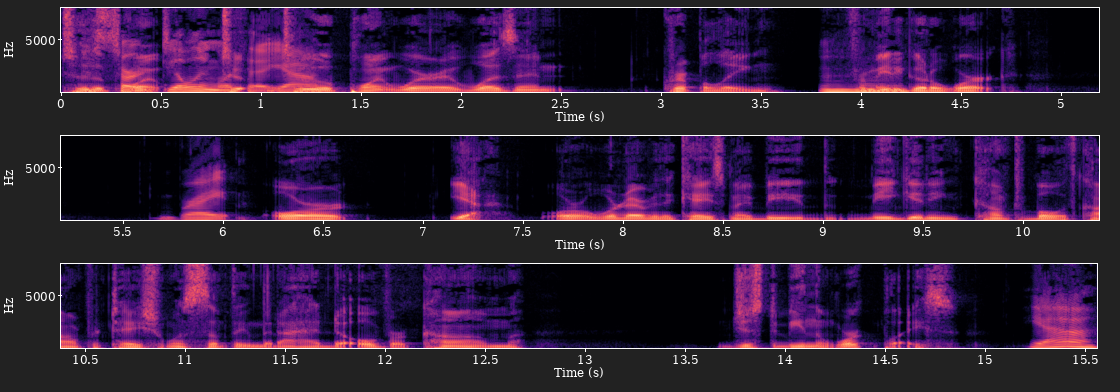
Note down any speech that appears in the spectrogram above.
to To the start point dealing with to, it, yeah. to a point where it wasn't crippling for me to Mhm. go to work Right. or yeah or whatever the case may be me getting comfortable with confrontation was something that I had to overcome just to be in the workplace Yeah.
